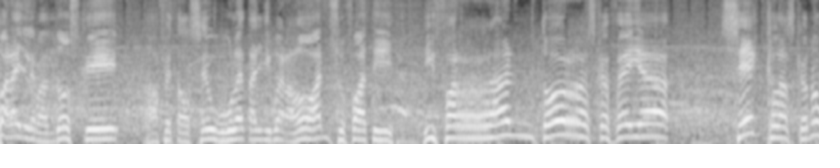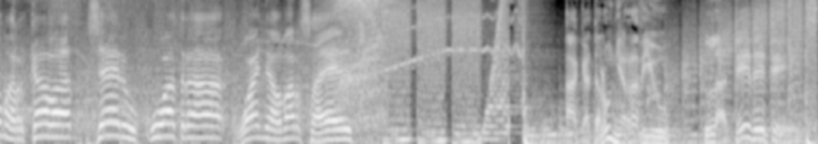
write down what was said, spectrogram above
parell Lewandowski, ha fet el seu golet alliberador Ansu Fati i Ferran Torres que feia segles que no marcava 0-4, guanya el Barça Elx. A Catalunya Ràdio, la TDT.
